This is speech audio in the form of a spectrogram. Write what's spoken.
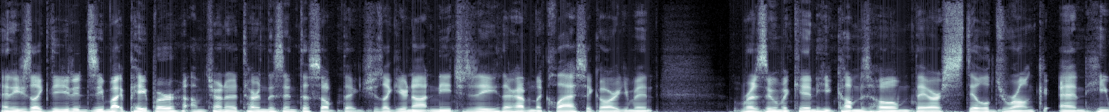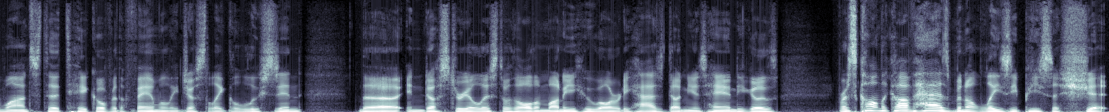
And he's like, "You didn't see my paper? I'm trying to turn this into something." She's like, "You're not Nietzsche." They're having the classic argument. Razumikin, he comes home. They are still drunk, and he wants to take over the family, just like Luzin the industrialist with all the money who already has Dunya's hand, he goes, Raskolnikov has been a lazy piece of shit.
